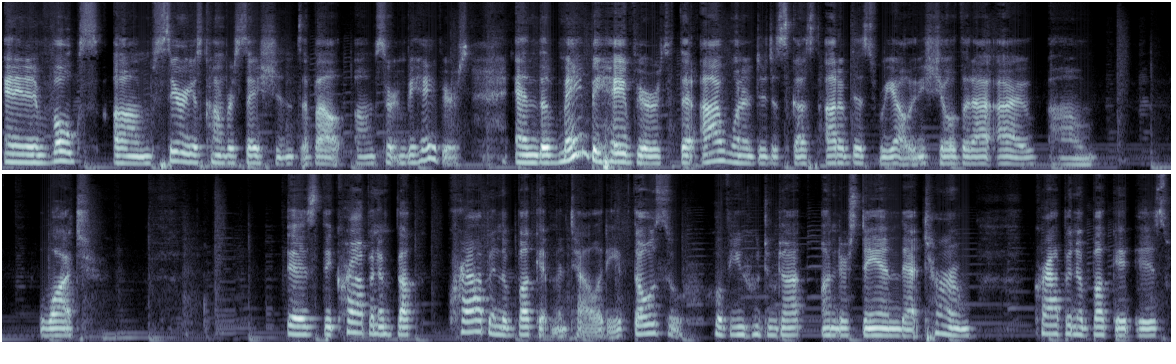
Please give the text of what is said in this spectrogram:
And it invokes um, serious conversations about um, certain behaviors. And the main behaviors that I wanted to discuss out of this reality show that I, I um, watch is the crab in a buck crab in the bucket mentality. If those of you who do not understand that term, crab in a bucket is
